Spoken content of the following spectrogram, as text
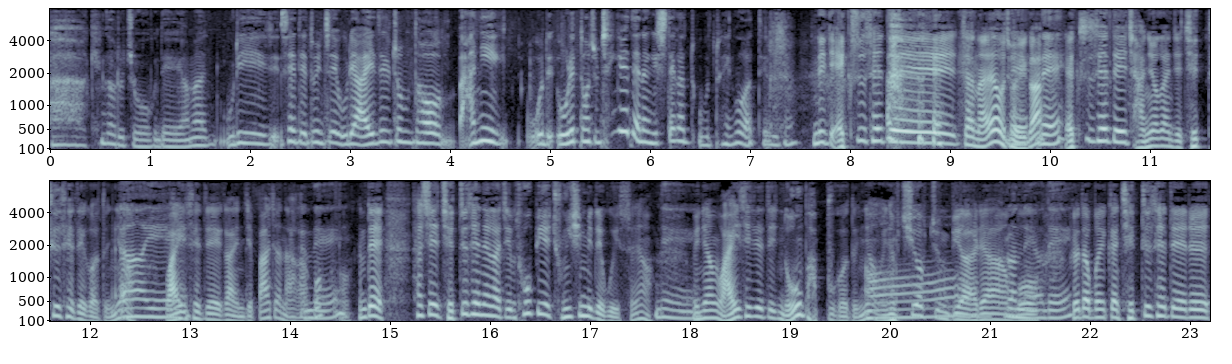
아 캥거루족. 네, 아마 우리 세대도 이제 우리 아이들 좀 더 많이 오래, 오랫동안 좀 챙겨야 되는 시대가 된 것 같아요, 그죠? 근데 이제 X 세대잖아요, 네, 저희가 네, 네. X 세대의 자녀가 이제 Z 세대거든요. 아, 예. Y 세대가 이제 빠져나가고. 네. 어, 근데 사실 Z 세대가 지금 소비의 중심이 되고 있어요. 네. 왜냐하면 Y세대들이 너무 바쁘거든요. 어, 왜냐하면 취업 준비하랴. 뭐 네. 그러다 보니까 Z세대를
